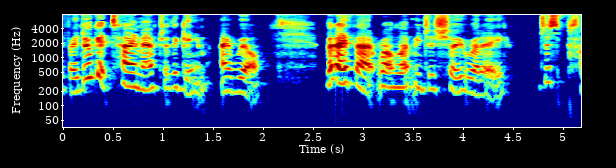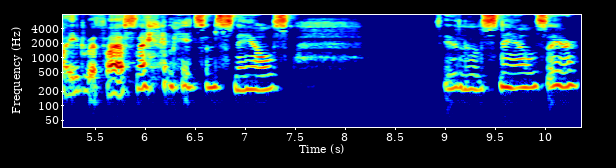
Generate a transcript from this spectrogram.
if I do get time after the game, I will. But I thought, well, let me just show you what I just played with last night. I made some snails. See the little snails there?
